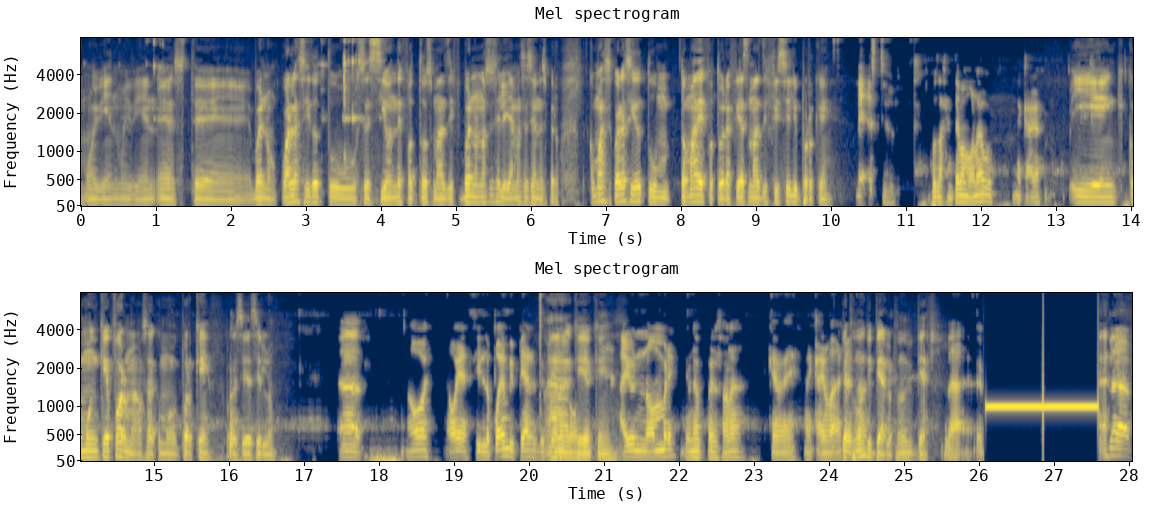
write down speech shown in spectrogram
Muy bien, muy bien. Este, bueno, ¿cuál ha sido tu sesión de fotos más difícil? Bueno, no sé si le llaman sesiones, pero ¿cómo has- ¿cuál ha sido tu toma de fotografías más difícil y por qué? Bestia. Pues la gente mamona, güey. Me caga. ¿Y en, como en qué forma? O sea, como por qué, por así decirlo. Ah, no, güey. No, güey. Si lo pueden vipear, Ah, ok, ok. Hay un nombre de una persona que me, me cae mal. Que podemos vipiar, le podemos vipiar. La... la-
